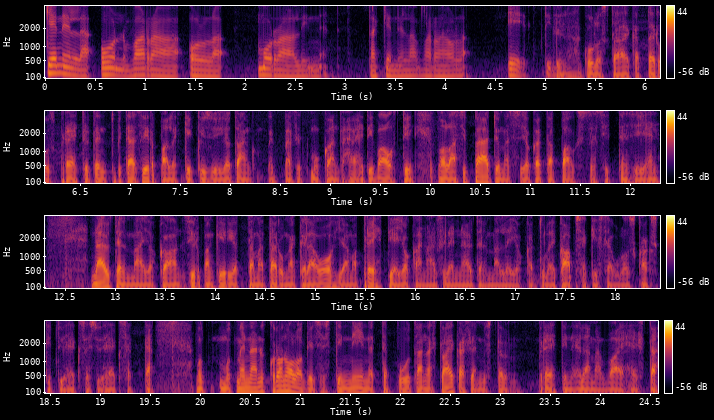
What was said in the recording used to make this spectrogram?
kenellä on varaa olla moraalinen tai kenellä on varaa olla eettinen. Kyllä, kuulostaa aika perusprehtiltä. Nyt pitää Sirpallekin kysyä jotain, kun pääset mukaan tähän heti vauhtiin. Me ollaan sitten päätymässä joka tapauksessa sitten siihen näytelmään, joka on Sirpan kirjoittama Taru Mäkelä ohjaama Prehtiä jokanaiselle näytelmälle, joka tulee Kapsekissa ulos 29.9. Mutta mut mennään nyt kronologisesti niin, että puhutaan näistä aikaisemmista Brehtin elämänvaiheista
